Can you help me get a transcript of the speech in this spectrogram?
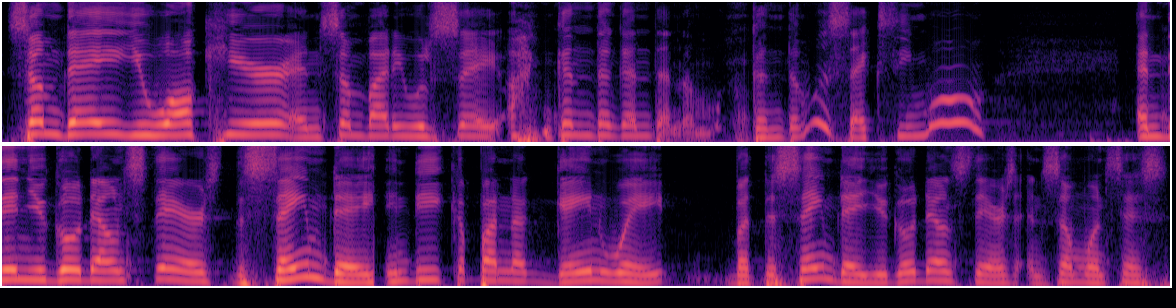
Someday you walk here and somebody will say, "Ang ganda-ganda na mo, ganda mo, sexy mo." And then you go downstairs the same day, hindi ka pa nag-gain weight, but the same day, you go downstairs and someone says,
